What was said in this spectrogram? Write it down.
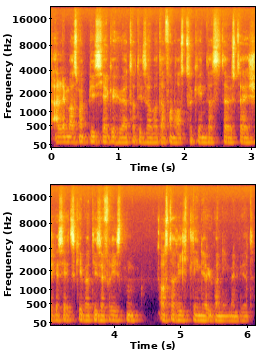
allem, was man bisher gehört hat, ist aber davon auszugehen, dass der österreichische Gesetzgeber diese Fristen aus der Richtlinie übernehmen wird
